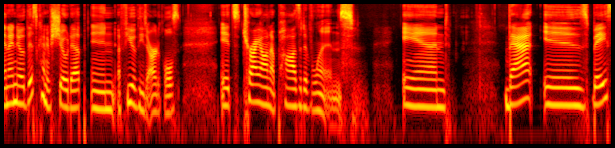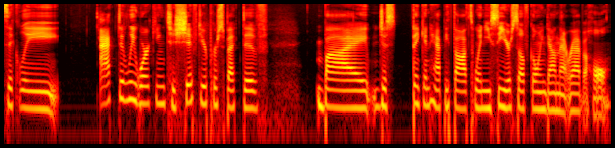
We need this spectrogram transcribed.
and I know this kind of showed up in a few of these articles, it's try on a positive lens. And that is basically actively working to shift your perspective by just thinking happy thoughts when you see yourself going down that rabbit hole.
